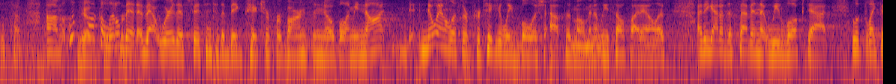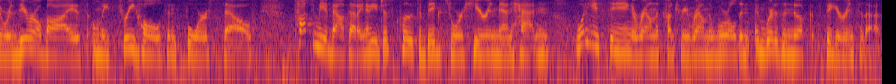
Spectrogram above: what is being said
little tough. Um, let's yeah, talk a little bit about where this fits into the big picture for Barnes & Noble. I mean, not no analysts are particularly bullish at the moment, at least sell-side analysts. I think out of the seven that we looked at, it looked like there were zero buys, only three holds, and four sells. Talk to me about that. I know you just closed a big store here in Manhattan. What are you seeing around the country, around the world, and, and where does the Nook figure into that?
